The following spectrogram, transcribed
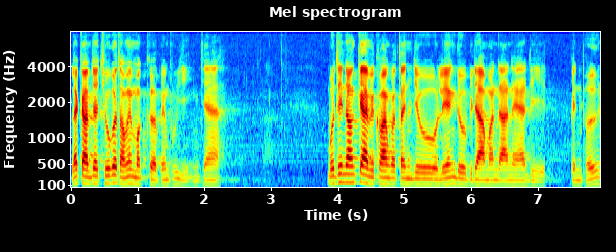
และกรรมเจ้าชู้ก็ทำให้มาเกิดเป็นผู้หญิงจ้าบุญที่น้องแก้วมีความกตัญญูเลี้ยงดูบิดามารดาในอดีตเป็นพื้น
